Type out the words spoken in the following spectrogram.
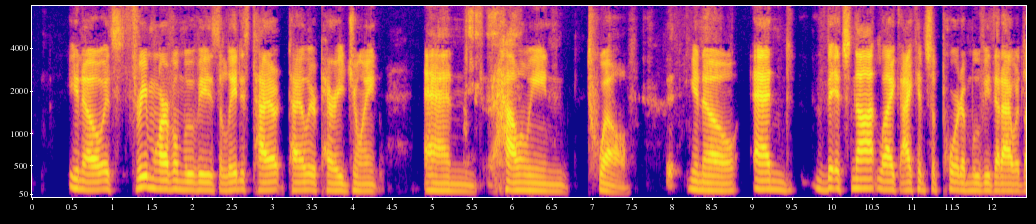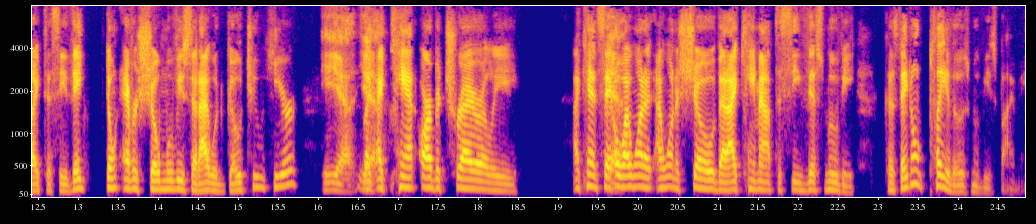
you know, it's three Marvel movies, the latest Ty- Tyler Perry joint, and Halloween 12, eh. you know, and it's not like I can support a movie that I would like to see. They don't ever show movies that I would go to here yeah, yeah. like i can't arbitrarily i can't say oh, Yeah. oh i want to i want to show that i came out to see this movie because they don't play those movies by me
